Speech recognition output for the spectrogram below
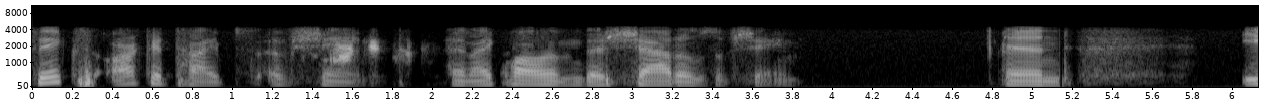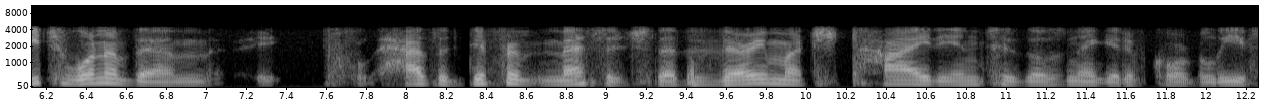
six archetypes of shame, and I call them the shadows of shame. And each one of them has a different message that's very much tied into those negative core beliefs.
